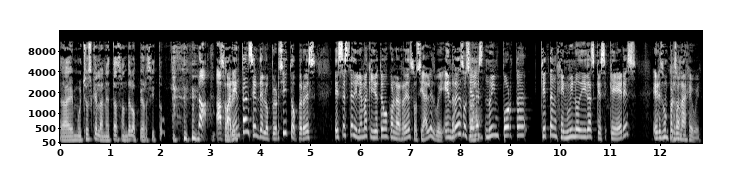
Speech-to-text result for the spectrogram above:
Hay muchos que la neta son de lo peorcito. No, aparentan ser de lo peorcito, pero es, es este dilema que yo tengo con las redes sociales, güey. En redes sociales no importa qué tan genuino digas que, que eres, eres un personaje, güey.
